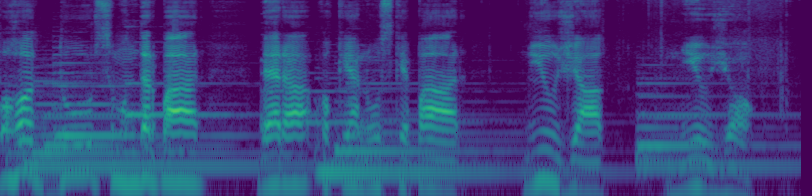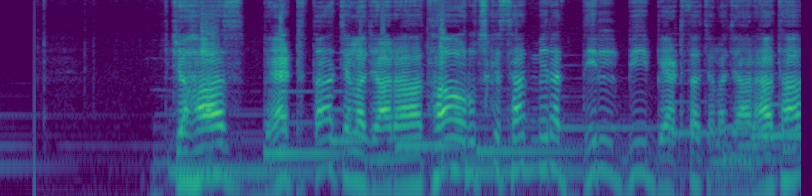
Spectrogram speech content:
بہت دور سمندر پار ڈیرا اوکیانوس کے پار نیو یارک نیو یارک جہاز بیٹھتا چلا جا رہا تھا اور اس کے ساتھ میرا دل بھی بیٹھتا چلا جا رہا تھا۔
